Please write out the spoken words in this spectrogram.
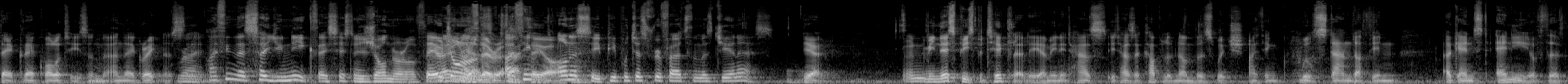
their, their qualities and, and their greatness. Right. I think they're so unique. They sit in a genre of They're their a genre own. of their own. I think honestly, people just refer to them as G&S. Yeah. I mean, this piece particularly. I mean, it has it has a couple of numbers which I think will stand up in against any of the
